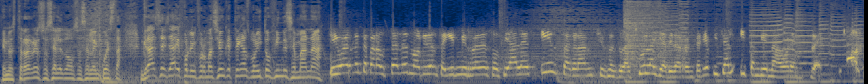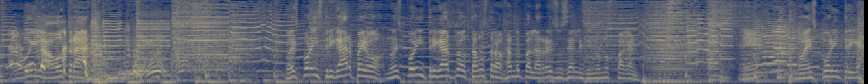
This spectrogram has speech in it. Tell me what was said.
En nuestras redes sociales vamos a hacer la encuesta. Gracias, Jai, por la información. Que tengas bonito fin de semana. Igualmente para ustedes, no olviden seguir mis redes sociales: Instagram, Chismes de la Chula, Yadira Rentería Oficial y también ahora en Thread. Uy, la otra. No es por intrigar, pero no es por intrigar, pero estamos trabajando para las redes sociales y no nos pagan. ¿Eh? No es por intrigar.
